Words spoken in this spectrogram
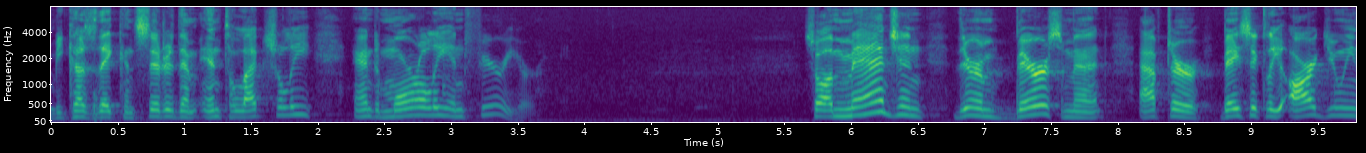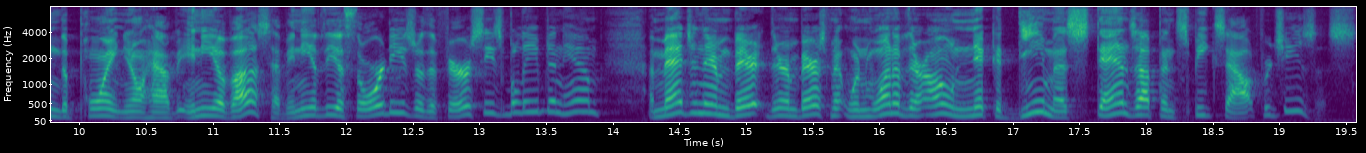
because they considered them intellectually and morally inferior. So imagine their embarrassment after basically arguing the point. You know, have any of us, have any of the authorities or the Pharisees believed in him? Imagine their, embar- their embarrassment when one of their own, Nicodemus, stands up and speaks out for Jesus.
